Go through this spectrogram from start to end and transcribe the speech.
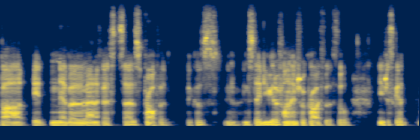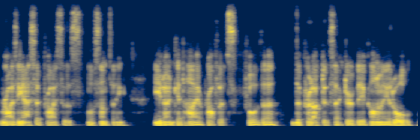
but it never manifests as profit because you know instead you get a financial crisis or you just get rising asset prices or something. You don't get higher profits for the the productive sector of the economy at all.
